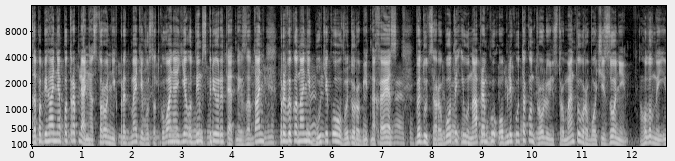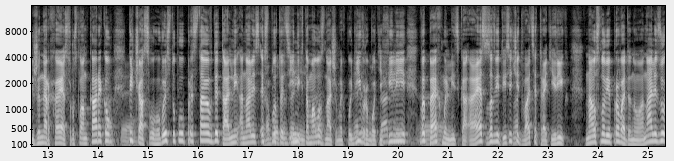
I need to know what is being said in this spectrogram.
Запобігання потрапляння сторонніх предметів устаткування є одним з пріоритетних завдань при виконанні будь-якого виду робіт на ХАЕС. Ведуться роботи і у напрямку обліку та контролю інструменту в робочій зоні. Головний інженер ХАЕС Руслан Кариков під час свого виступу представив детальний аналіз експлуатаційних та малозначимих подій в роботі філії ВП Хмельницька АЕС за 2023 рік. На основі проведеного аналізу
